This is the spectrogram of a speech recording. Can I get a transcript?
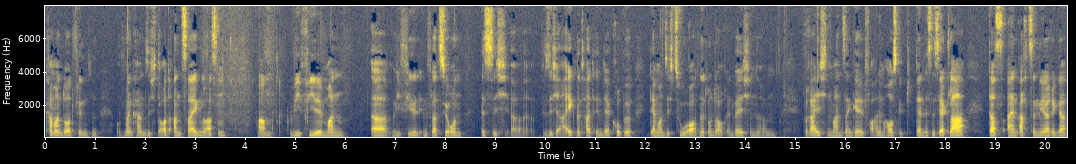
kann man dort finden und man kann sich dort anzeigen lassen, ähm, wie viel man, äh, wie viel Inflation es sich, äh, sich ereignet hat in der Gruppe, der man sich zuordnet und auch in welchen ähm, Bereichen man sein Geld vor allem ausgibt. Denn es ist ja klar, dass ein 18-Jähriger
